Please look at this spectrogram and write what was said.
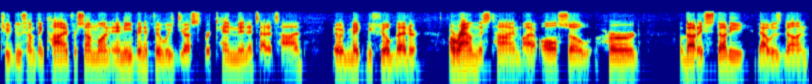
to do something kind for someone, and even if it was just for ten minutes at a time, it would make me feel better. Around this time, I also heard about a study that was done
